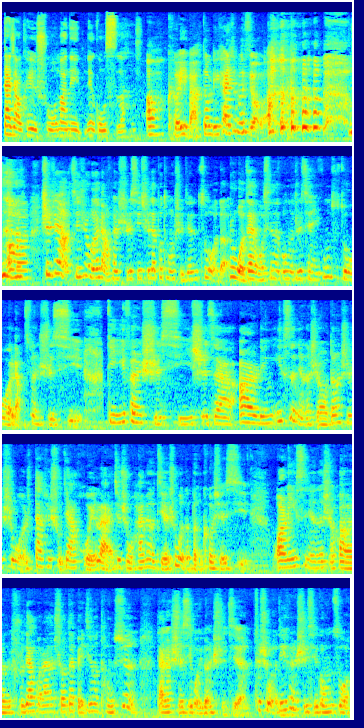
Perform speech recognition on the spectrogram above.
大脚可以说吗？那那公司哦，可以吧？都离开这么久了。呃，是这样，其实我的两份实习是在不同时间做的。就是我在我现在工作之前，一共做过两份实习。第一份实习是在二零一四年的时候，当时是我大学暑假回来，就是我还没有结束我的本科学习。我二零一四年的时候，暑假回来的时候，在北京的腾讯大概实习过一段时间，这是我的第一份实习工作。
